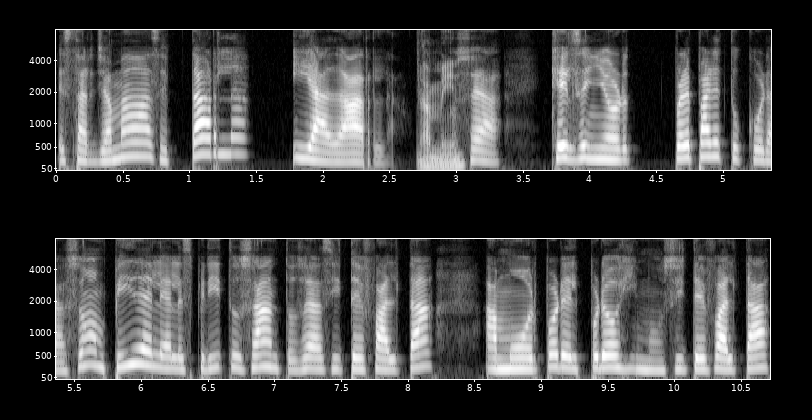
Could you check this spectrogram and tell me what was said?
estar llamado a aceptarla y a darla. Amén. O sea, que el Señor prepare tu corazón, pídele al Espíritu Santo. O sea, si te falta amor por el prójimo, si te falta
